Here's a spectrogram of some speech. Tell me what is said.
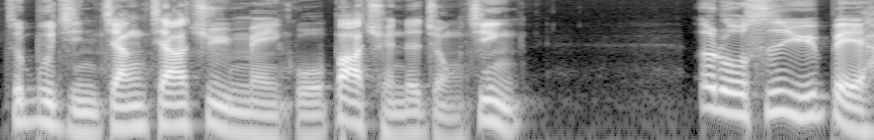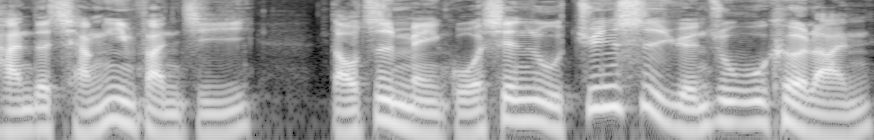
这不仅将加剧美国霸权的窘境，俄罗斯与北韩的强硬反击。导致美国陷入军事援助乌克兰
